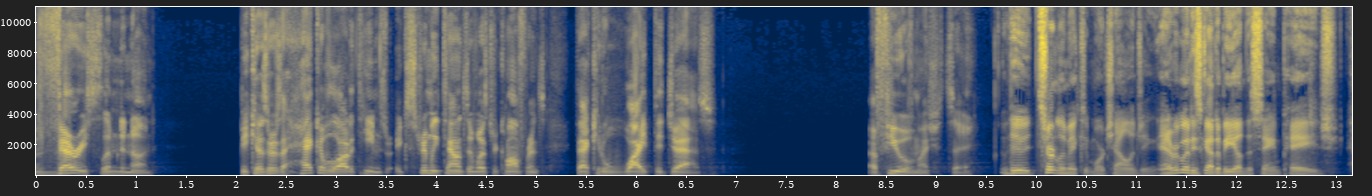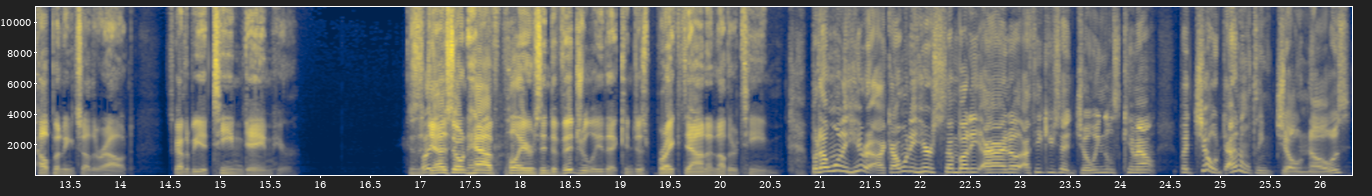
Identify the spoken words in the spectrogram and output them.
very slim to none. Because there's a heck of a lot of teams, extremely talented in Western Conference, that could wipe the Jazz. A few of them, I should say. It certainly makes it more challenging. And everybody's got to be on the same page, helping each other out. It's got to be a team game here. Because the But- Jazz don't have players individually that can just break down another team. But I want to hear it. Like I want to hear somebody. I I know. I think you said Joe Ingles came out, but Joe. I don't think Joe knows.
